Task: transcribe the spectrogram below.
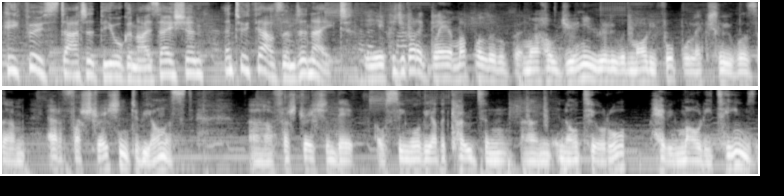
He first started the organisation in 2008. Yeah, because you got to glam up a little bit. My whole journey really with Māori football actually was um, out of frustration, to be honest. Uh, frustration that I was seeing all the other codes in, um, in Aotearoa having Māori teams.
